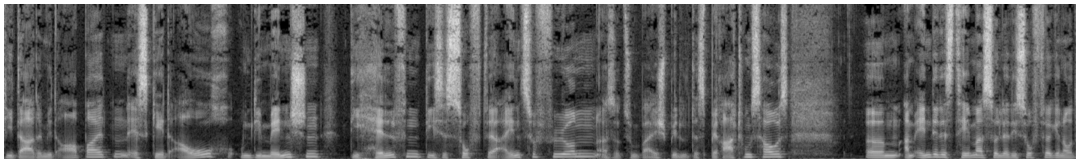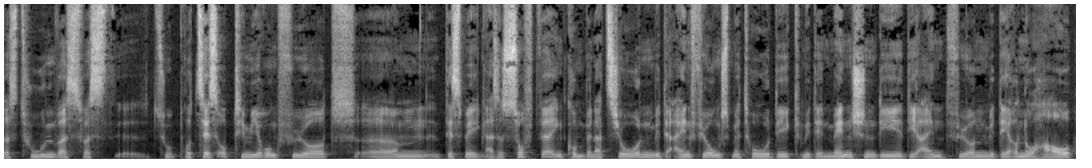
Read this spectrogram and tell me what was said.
die da damit arbeiten. Es geht auch um die Menschen, die helfen, diese Software einzuführen, also zum Beispiel das Beratungshaus. Ähm, am Ende des Themas soll ja die Software genau das tun, was, was äh, zu Prozessoptimierung führt. Ähm, deswegen, also Software in Kombination mit der Einführungsmethodik, mit den Menschen, die die einführen, mit deren Know-how.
